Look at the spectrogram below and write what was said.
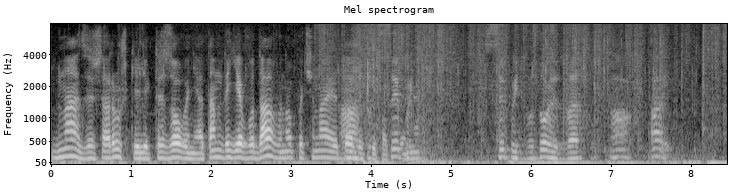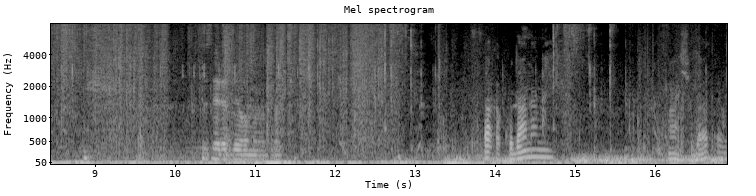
в нас же ж оружки електризовані, а там, де є вода, воно починає А, теж тут типа. сипить. Сипить водою зверху. А, ай. Зарядило мене просто. Так, а куди нам? А, сюди треба.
